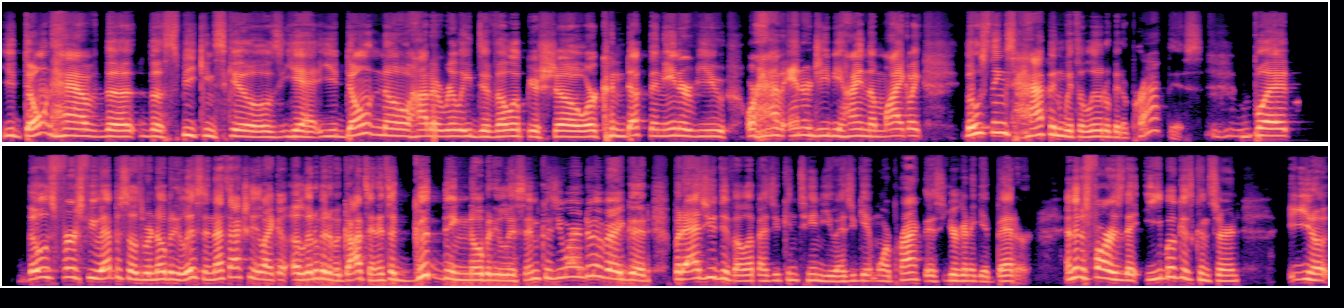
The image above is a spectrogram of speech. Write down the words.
you don't have the the speaking skills yet. You don't know how to really develop your show or conduct an interview or have energy behind the mic. Like those things happen with a little bit of practice. Mm-hmm. but those first few episodes where nobody listened that's actually like a, a little bit of a godsend. It's a good thing nobody listened because you weren't doing very good. But as you develop as you continue as you get more practice you're going to get better. And then as far as the ebook is concerned you know,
